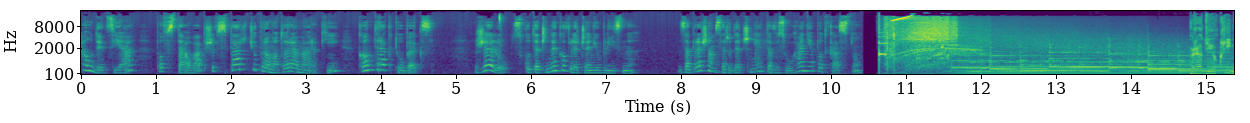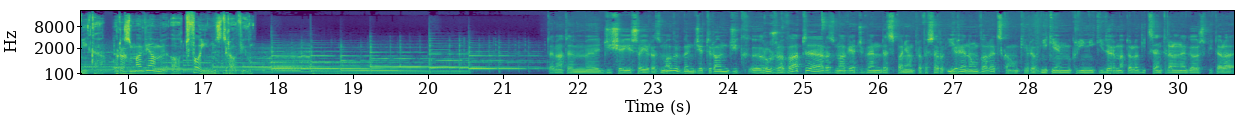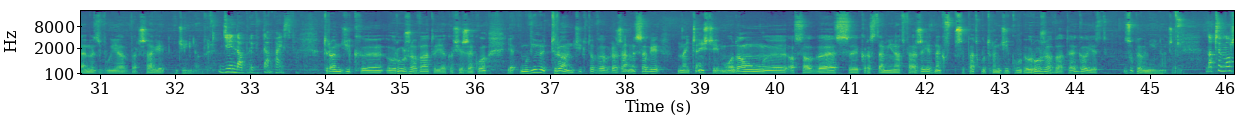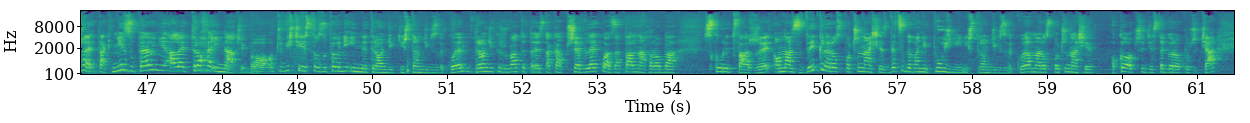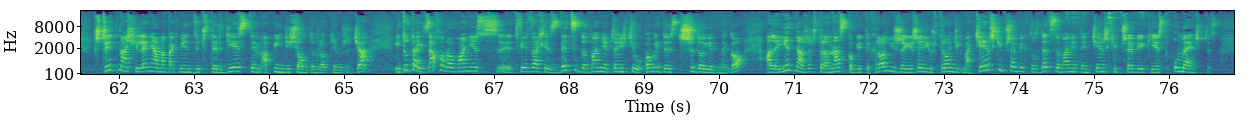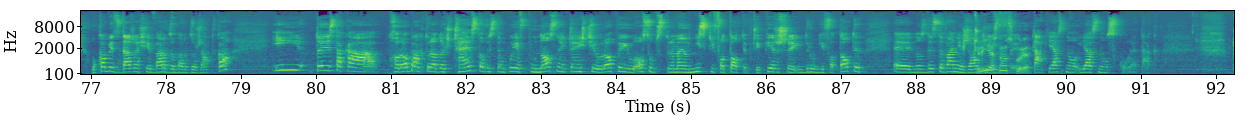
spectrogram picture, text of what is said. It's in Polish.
Audycja powstała przy wsparciu promotora marki Kontraktubex, żelu skutecznego w leczeniu blizn. Zapraszam serdecznie do wysłuchania podcastu. Radioklinika. Rozmawiamy o Twoim zdrowiu. Tematem dzisiejszej rozmowy będzie trądzik różowaty, a rozmawiać będę z panią profesor Ireną Walecką, kierownikiem Kliniki Dermatologii Centralnego Szpitala MSWiA w Warszawie. Dzień dobry. Dzień dobry, witam państwa. Trądzik różowaty, jako się rzekło. Jak mówimy trądzik, to wyobrażamy sobie najczęściej młodą e, osobę z krostami na twarzy, jednak w przypadku trądziku różowatego jest zupełnie inaczej. Znaczy może tak, nie zupełnie, ale trochę inaczej, bo oczywiście jest to zupełnie inny trądzik niż trądzik zwykły. Trądzik różowaty to jest taka przewlekła, zapalna choroba skóry twarzy. Ona zwykle rozpoczyna się zdecydowanie później niż trądzik zwykły. Ona rozpoczyna się około 30 roku życia. Szczyt nasilenia ma tak między 40 a 50 rokiem życia. I tutaj zachorowanie stwierdza się zdecydowanie częściej u kobiet, to jest 3 do 1, ale jedna rzecz, która nas kobiety chroni, że jeżeli już trądzik ma ciężki przebieg, to zdecydowanie ten ciężki przebieg jest u mężczyzn. U kobiet zdarza się bardzo, bardzo rzadko. I to jest taka choroba, która dość często występuje w północnej części Europy i u osób, z które mają niski fototyp, czyli pierwszy i drugi fototyp, e, no zdecydowanie rzadziej. Czyli jasną skórę. Tak, jasną, jasną skórę, tak.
